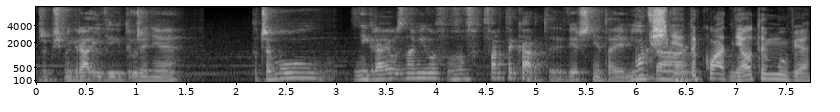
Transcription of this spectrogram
e, żebyśmy grali w ich drużynie, To czemu nie grają z nami w, w, w otwarte karty? Wiecznie tajemnica. Właśnie, dokładnie, o tym mówię.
